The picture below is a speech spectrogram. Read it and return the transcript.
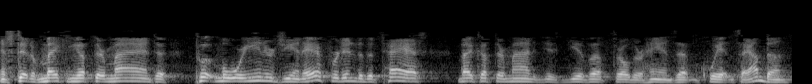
instead of making up their mind to put more energy and effort into the task, make up their mind to just give up, throw their hands up and quit and say, I'm done.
